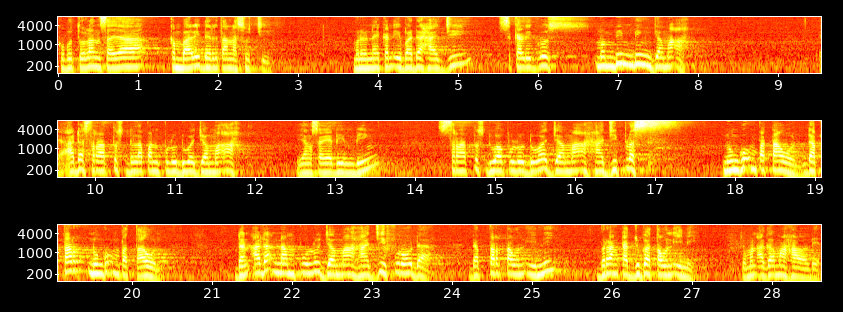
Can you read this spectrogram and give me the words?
kebetulan saya kembali dari tanah suci menunaikan ibadah haji sekaligus membimbing jamaah ya ada 182 jamaah yang saya bimbing 122 jamaah haji plus nunggu 4 tahun, daftar nunggu 4 tahun. Dan ada 60 jamaah haji furoda, daftar tahun ini, berangkat juga tahun ini. Cuman agak mahal dia.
